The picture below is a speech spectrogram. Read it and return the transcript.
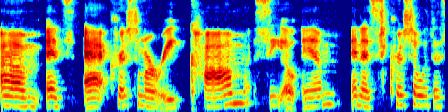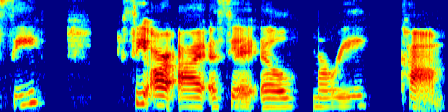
Um, it's at Crystal Marie Com, C O M, and it's Crystal with a C, C R I S T A L Marie Com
